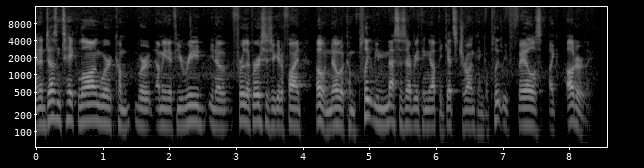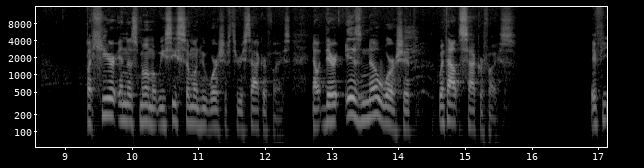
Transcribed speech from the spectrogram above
And it doesn't take long where, com- where I mean, if you read, you know, further verses, you're going to find, oh, Noah completely messes everything up. He gets drunk and completely fails, like, utterly. But here in this moment, we see someone who worships through sacrifice. Now, there is no worship without sacrifice. If you,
